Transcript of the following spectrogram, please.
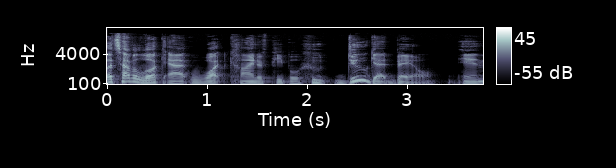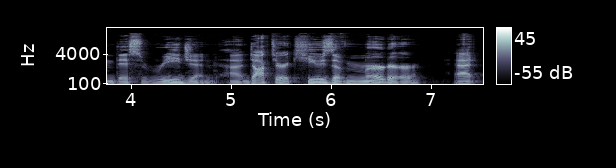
Let's have a look at what kind of people who do get bail in this region. Uh, doctor accused of murder at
